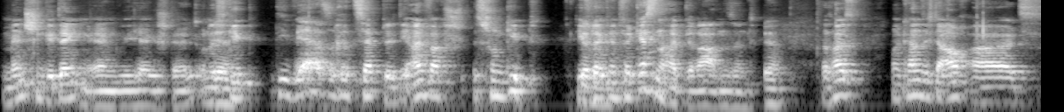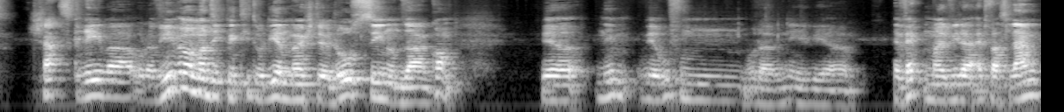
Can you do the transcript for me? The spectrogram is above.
Menschengedenken irgendwie hergestellt und es Ja. gibt diverse Rezepte, die einfach es schon gibt, die Genau. vielleicht in Vergessenheit geraten sind. Ja. Das heißt, man kann sich da auch als Schatzgräber oder wie immer man sich betitulieren möchte, losziehen und sagen, komm, wir nehmen, wir rufen oder nee, wir erwecken mal wieder etwas lang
